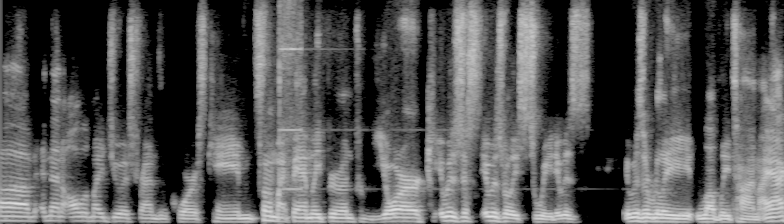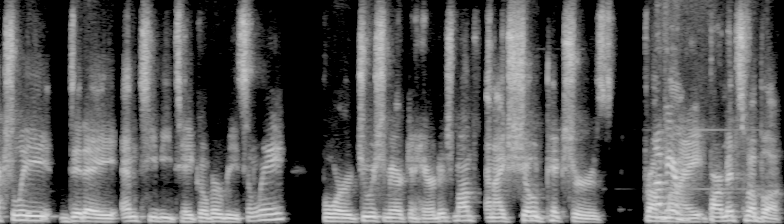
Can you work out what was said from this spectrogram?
Um, and then all of my Jewish friends, of course, came. Some of my family flew in from New York. It was just, it was really sweet. It was, it was a really lovely time. I actually did a MTV takeover recently for Jewish American Heritage Month, and I showed pictures from Of your- my bar mitzvah book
